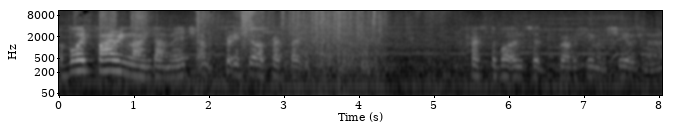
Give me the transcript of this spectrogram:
Avoid firing line damage. I'm pretty sure I pressed like press the button to grab a human shield, now. know.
